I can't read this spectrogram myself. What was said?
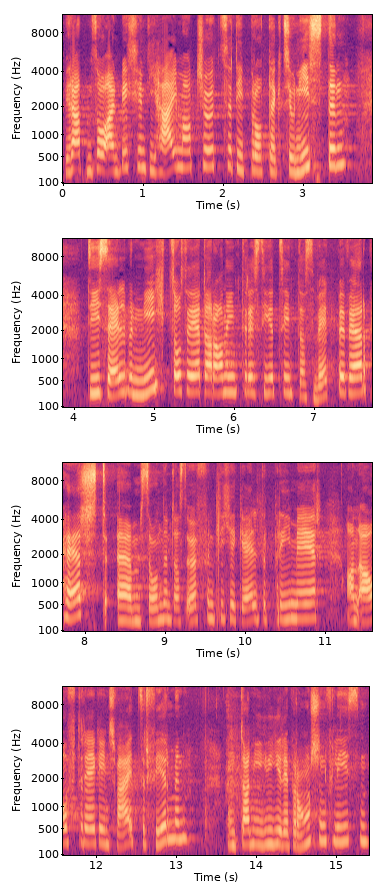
Wir hatten so ein bisschen die Heimatschützer, die Protektionisten, die selber nicht so sehr daran interessiert sind, dass Wettbewerb herrscht, ähm, sondern dass öffentliche Gelder primär an Aufträge in Schweizer Firmen und dann in ihre Branchen fließen.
